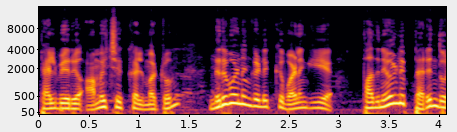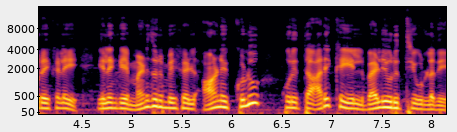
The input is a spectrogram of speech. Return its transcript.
பல்வேறு அமைச்சுக்கள் மற்றும் நிறுவனங்களுக்கு வழங்கிய பதினேழு பரிந்துரைகளை இலங்கை மனிதுரிமைகள் ஆணைக்குழு குறித்த அறிக்கையில் வலியுறுத்தியுள்ளது.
